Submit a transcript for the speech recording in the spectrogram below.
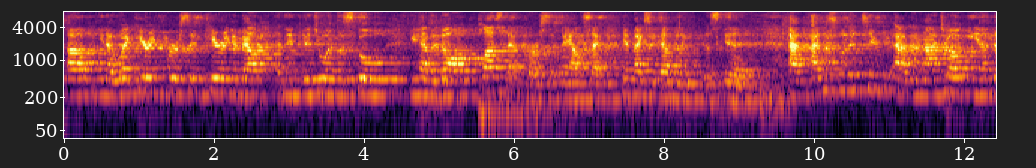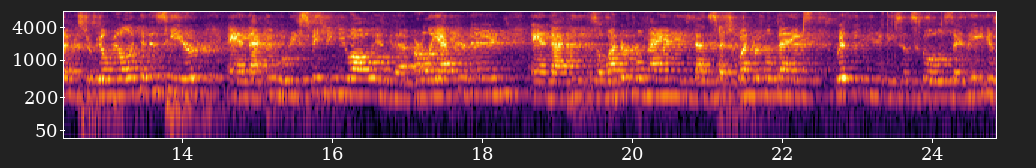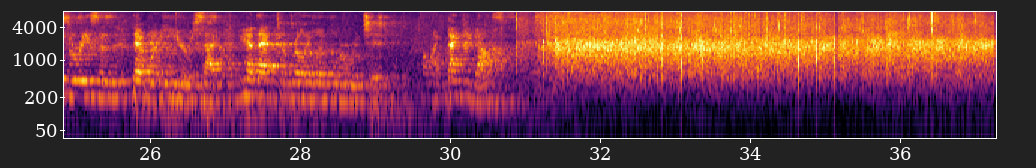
of, you know, one caring person caring about an individual in the school. You have a dog plus that person now, so it makes it doubly as good. Um, I just wanted to uh, remind you again that Mr. Bill Milliken is here, and that he will be speaking to you all in the early afternoon. And uh, he is a wonderful man. He's done such wonderful things with communities and schools, and he is the reason that we're here. So you have that to really look forward to. Thank you guys.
